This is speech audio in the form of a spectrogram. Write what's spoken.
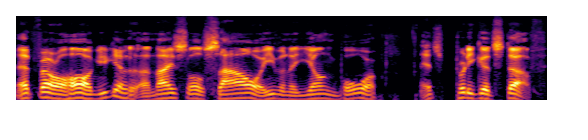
that feral hog, you get a, nice little sow or even a young boar, it's pretty good stuff.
